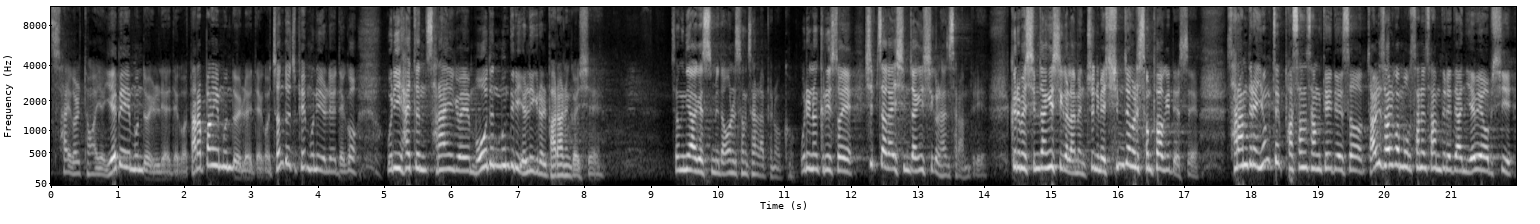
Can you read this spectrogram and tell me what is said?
사역을 통하여 예배의 문도 열려야 되고 다락방의 문도 열려야 되고 전도 집회 문이 열려야 되고 우리 하여튼 사랑의 교회 모든 문들이 열리기를 바라는 것이에요. 정리하겠습니다. 오늘 성찬을 앞에 놓고. 우리는 그리스도의 십자가의 심장이식을 한 사람들이에요. 그러면 심장이식을 하면 주님의 심정을 선포하게 됐어요. 사람들의 영적 파산 상태에 대해서 잘 살고 못 사는 사람들에 대한 예외 없이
